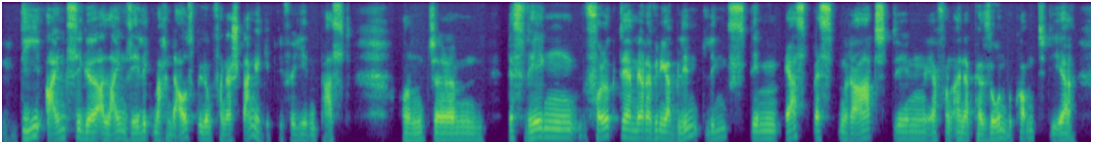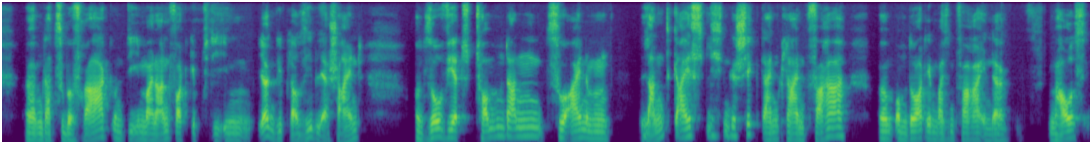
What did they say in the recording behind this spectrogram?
die einzige allein selig machende Ausbildung von der Stange gibt, die für jeden passt. Und ähm, Deswegen folgt er mehr oder weniger blindlings dem erstbesten Rat, den er von einer Person bekommt, die er ähm, dazu befragt und die ihm eine Antwort gibt, die ihm irgendwie plausibel erscheint. Und so wird Tom dann zu einem Landgeistlichen geschickt, einem kleinen Pfarrer, ähm, um dort eben bei diesem Pfarrer in der, im Haus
